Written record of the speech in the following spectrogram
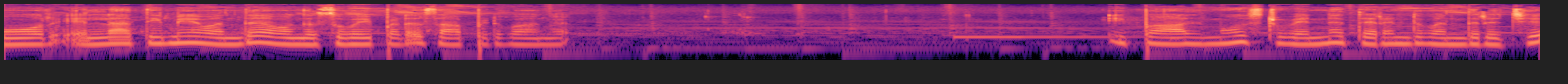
மோர் எல்லாத்தையுமே வந்து அவங்க சுவைப்பட சாப்பிடுவாங்க. இப்போ ஆல்மோஸ்ட் வெண்ணெய் திரண்டு வந்துருச்சு.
